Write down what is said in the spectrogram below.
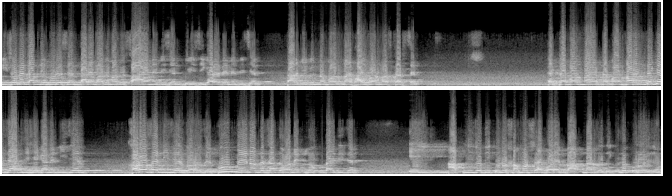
পিছনে যে আপনি ঘুরেছেন, তারে মাঝে মাঝে চা এনে দিচ্ছেন বিড়ি সিগারেট এনে দিচ্ছেন তার বিভিন্ন মজমায় ফাই ফরমাস কাটছেন। একটা মজমায় একটা কনফারেন্স দেখেছে আপনি, সেখানে নিজের খরচে, নিজের গরজে খুব মেহনতের সাথে অনেক লোক উঠাই দিচ্ছেন এই আপনি যদি কোনো সমস্যায় পড়েন বা আপনার যদি কোনো প্রয়োজন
